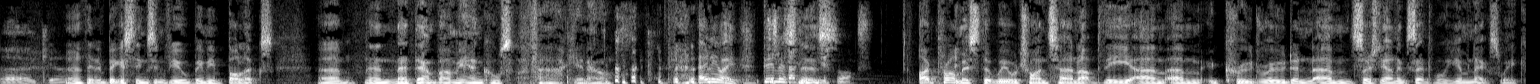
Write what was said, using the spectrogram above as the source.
Oh, God. I think the biggest things in view will be me bollocks. Um, and they're down by my ankles. Fuck, you know. anyway, dear Just tuck in your listeners. I promise that we will try and turn up the um, um, crude, rude, and um, socially unacceptable humour next week.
